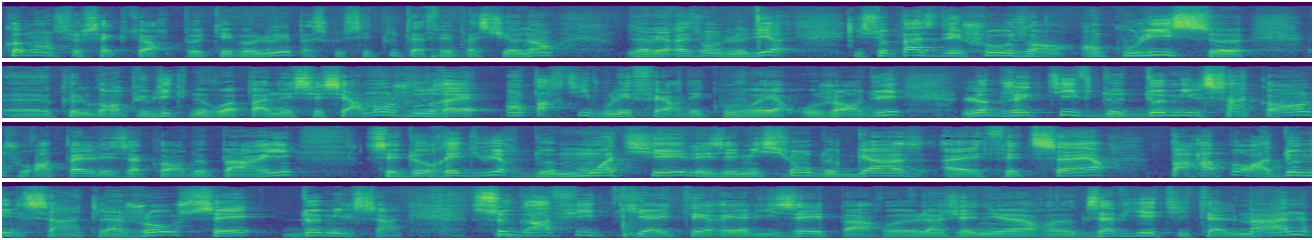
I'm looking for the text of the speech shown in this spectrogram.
comment ce secteur peut évoluer, parce que c'est tout à fait passionnant. Vous avez raison de le dire. Il se passe des choses en, coulisses euh, que le grand public ne voit pas nécessairement. Je voudrais en partie vous les faire découvrir aujourd'hui. L'objectif de 2050, je vous rappelle les accords de Paris, c'est de réduire de moitié les émissions de gaz à effet de serre par rapport à 2005. La jauge, c'est 2005. Ce graphique qui a été réalisé par euh, l'ingénieur euh, Xavier Titelman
